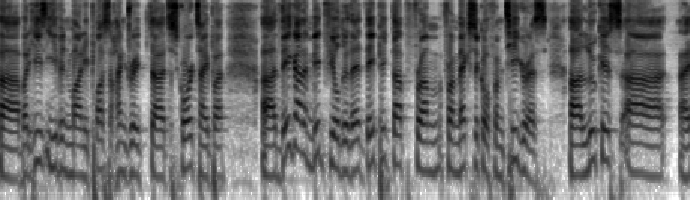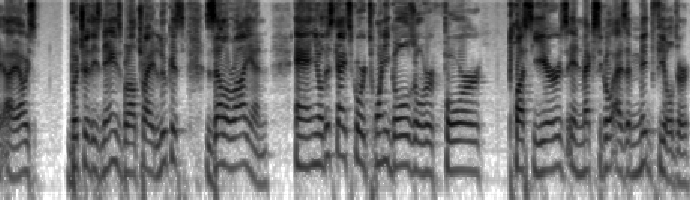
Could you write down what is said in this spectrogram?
uh, but he's even money plus 100 uh, to score type. But uh, they got a midfielder that they picked up from from Mexico from Tigres, uh, Lucas. I, I always butcher these names, but I'll try Lucas Zelarayan. And you know, this guy scored 20 goals over four plus years in Mexico as a midfielder,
